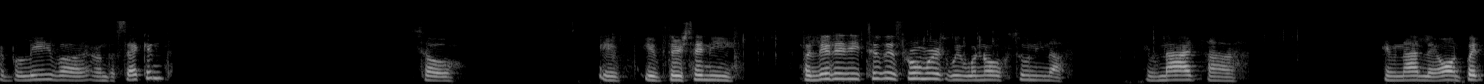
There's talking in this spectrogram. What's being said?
I believe uh, on the second. So if if there's any validity to these rumors, we will know soon enough. If not, uh, if not Leon. But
